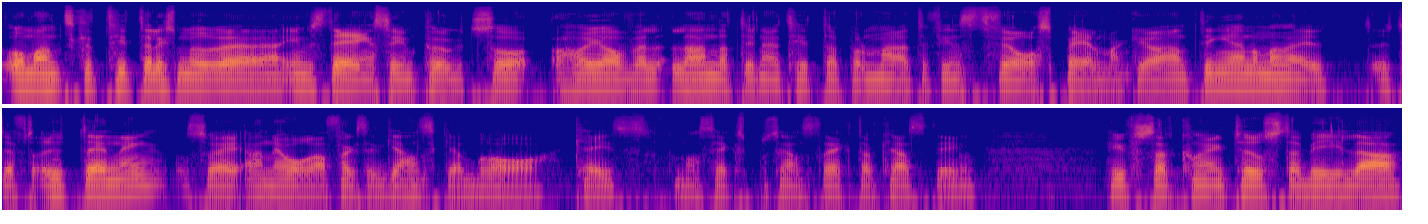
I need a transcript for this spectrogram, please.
om man ska titta liksom ur eh, investeringssynpunkt så har jag väl landat i när jag tittar på de här att det finns två spel man kan göra. Antingen om man är ut- ute efter utdelning så är Anora faktiskt ett ganska bra case. De har 6 direktavkastning, hyfsat konjunkturstabila,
